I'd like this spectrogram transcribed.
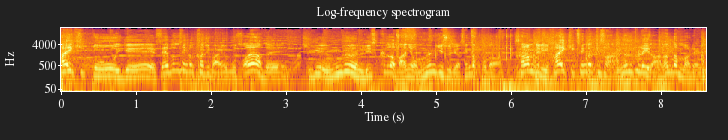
하이킥도 이게 세븐 생각하지 말고 써야 돼. 이게 은근 리스크가 많이 없는 기술이야 생각보다. 사람들이 하이킥 생각해서 않는 플레이를 안 한단 말이야 이게.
